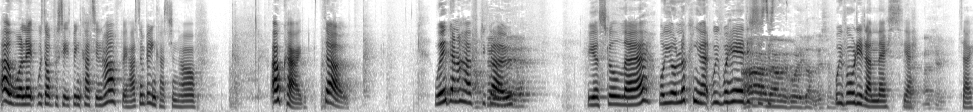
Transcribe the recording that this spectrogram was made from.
oh, well, it was obviously it's been cut in half, but it hasn't been cut in half. Okay, so we're going to have to go. here. You're still there? Well, you're looking at, we were here, this oh, is the, no, we've already done this. we? we've already done this, yeah. Okay. So,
